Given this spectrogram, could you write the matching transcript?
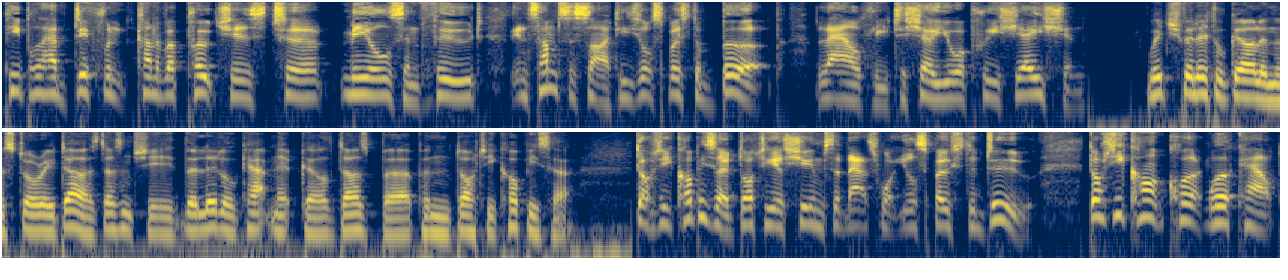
people have different kind of approaches to meals and food. In some societies, you're supposed to burp loudly to show your appreciation. Which the little girl in the story does, doesn't she? The little Catnip girl does burp and Dotty copies her. Dotty copies her. Dotty assumes that that's what you're supposed to do. Dotty can't quite work out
